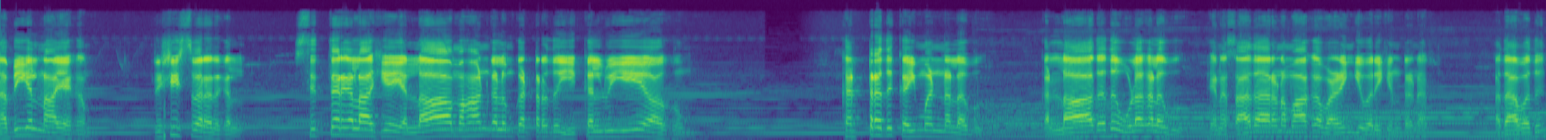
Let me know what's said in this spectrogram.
நபிகள் நாயகம் ரிஷீஸ்வரர்கள் சித்தர்களாகிய எல்லா மகான்களும் கற்றது இக்கல்வியே ஆகும். கற்றது கைமண்ணளவு கல்லாதது உலகளவு என சாதாரணமாக வழங்கி வருகின்றனர். அதாவது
